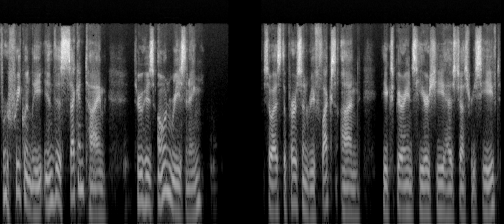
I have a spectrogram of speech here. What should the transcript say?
For frequently in this second time, through his own reasoning, so as the person reflects on the experience he or she has just received,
